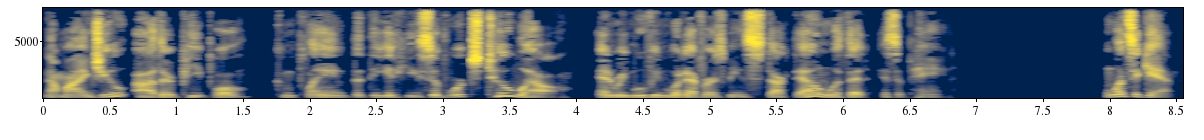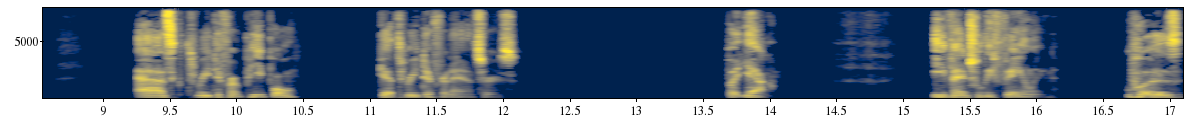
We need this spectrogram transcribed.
Now, mind you, other people complain that the adhesive works too well and removing whatever is being stuck down with it is a pain. Once again, ask three different people, get three different answers. But yeah, eventually failing was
